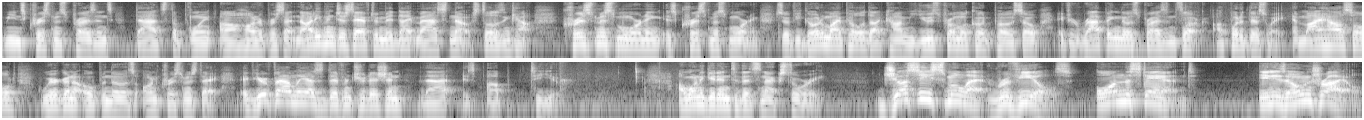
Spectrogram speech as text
means Christmas presents. That's the point 100%. Not even just after midnight mass. No, still doesn't count. Christmas morning is Christmas morning. So if you go to mypillow.com, use promo code POSO. If you're wrapping those presents, look, I'll put it this way. In my household, we're going to open those on Christmas Day. If your family has a different tradition, that is up to you. I want to get into this next story. Jussie Smollett reveals on the stand in his own trial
